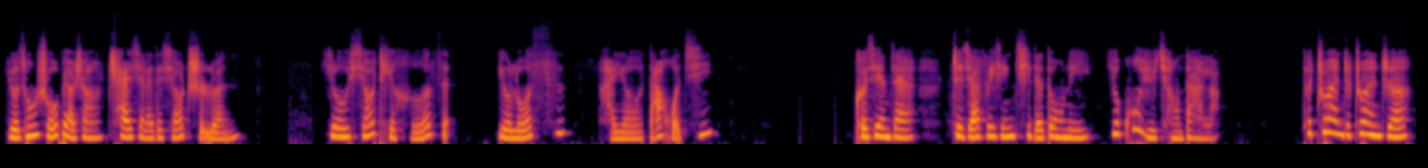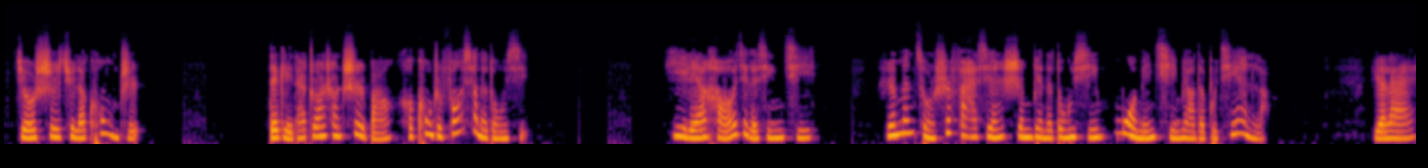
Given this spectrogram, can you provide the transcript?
有从手表上拆下来的小齿轮，有小铁盒子，有螺丝，还有打火机。可现在，这架飞行器的动力又过于强大了。它转着转着就失去了控制，得给它装上翅膀和控制方向的东西。一连好几个星期，人们总是发现身边的东西莫名其妙的不见了。原来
